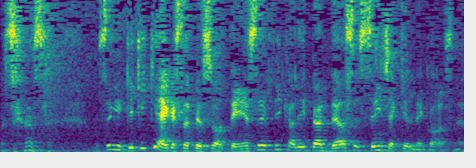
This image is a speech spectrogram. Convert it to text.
Não sei o que, que, é que essa pessoa tem. Você fica ali perto dela, você sente aquele negócio, né?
